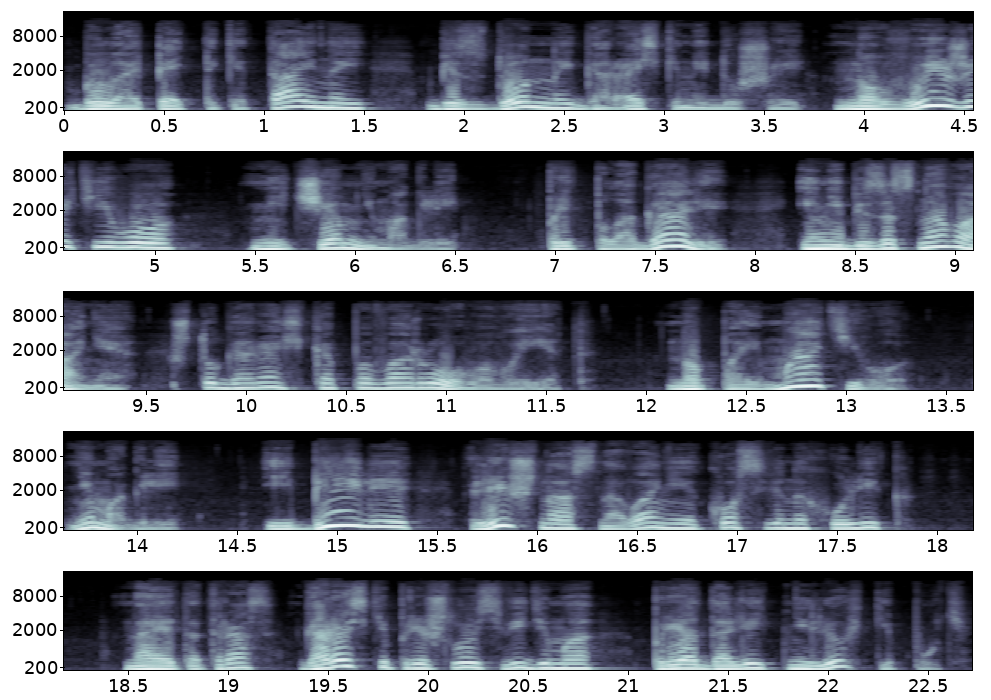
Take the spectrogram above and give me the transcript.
было опять-таки тайной, бездонной Гораськиной души, но выжить его ничем не могли. Предполагали, и не без основания, что Гораська поворовывает, но поймать его не могли и били лишь на основании косвенных улик. На этот раз Гораське пришлось, видимо, преодолеть нелегкий путь.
